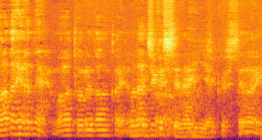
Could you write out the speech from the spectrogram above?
まだやねまだ取る段階やねまだ熟してないんや。熟してない。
